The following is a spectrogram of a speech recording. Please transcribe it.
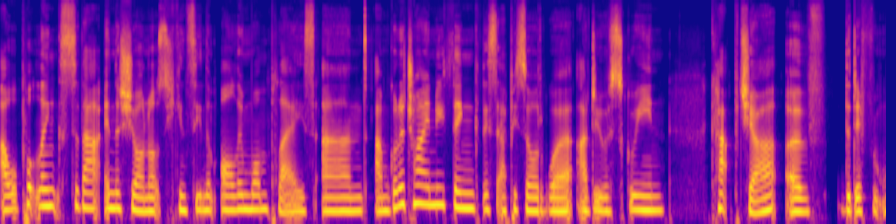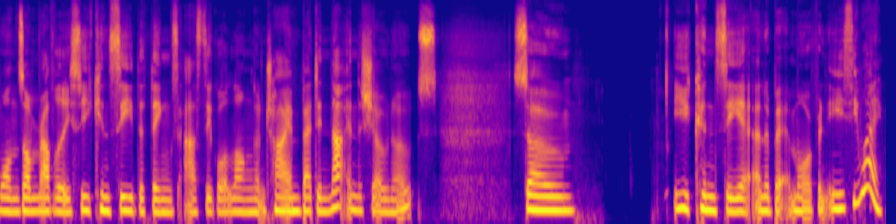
I will put links to that in the show notes you can see them all in one place. And I'm going to try a new thing this episode where I do a screen capture of the different ones on Ravelry so you can see the things as they go along and try embedding that in the show notes. So you can see it in a bit more of an easy way.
